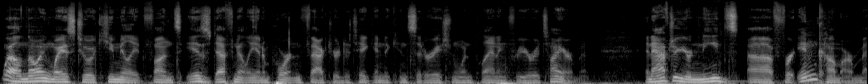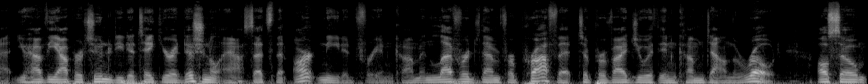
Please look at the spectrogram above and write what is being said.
Well, knowing ways to accumulate funds is definitely an important factor to take into consideration when planning for your retirement. And after your needs uh, for income are met, you have the opportunity to take your additional assets that aren't needed for income and leverage them for profit to provide you with income down the road also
